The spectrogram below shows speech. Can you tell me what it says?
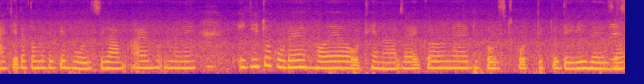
আর যেটা তোমাদেরকে বলছিলাম, আর মানে এডিটও করে হয়ে ওঠে না, যার কারণে আর কি পোস্ট করতে একটু দেরি হয়ে যায়।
